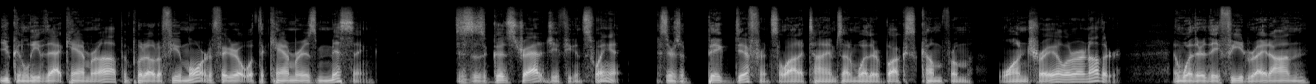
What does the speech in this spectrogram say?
you can leave that camera up and put out a few more to figure out what the camera is missing. This is a good strategy if you can swing it because there's a big difference a lot of times on whether bucks come from one trail or another and whether they feed right on,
